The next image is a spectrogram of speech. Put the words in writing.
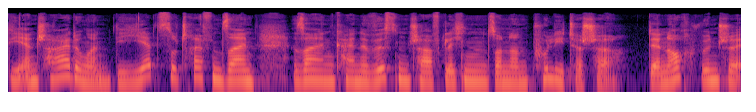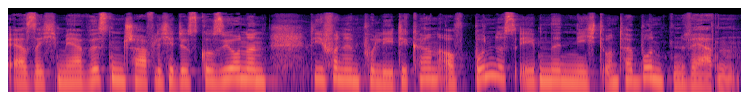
die Entscheidungen Entscheidungen, die jetzt zu treffen seien, seien keine wissenschaftlichen, sondern politische. Dennoch wünsche er sich mehr wissenschaftliche Diskussionen, die von den Politikern auf Bundesebene nicht unterbunden werden.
